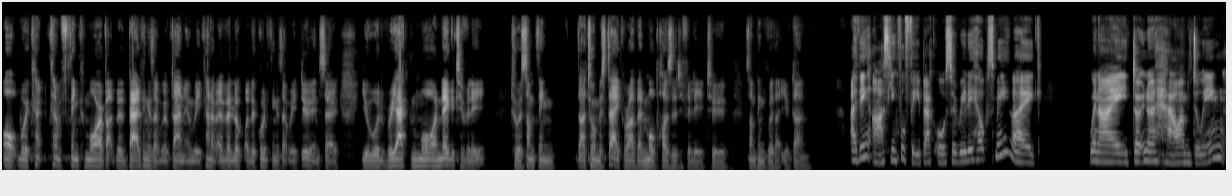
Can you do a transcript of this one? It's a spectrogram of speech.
or we kind kind of think more about the bad things that we've done, and we kind of overlook all the good things that we do, and so you would react more negatively to something that to a mistake rather than more positively to something good that you've done. I think asking for feedback also really helps me. Like when I don't know how I'm doing,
